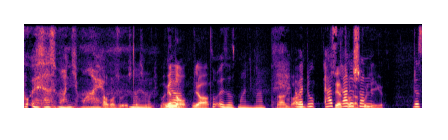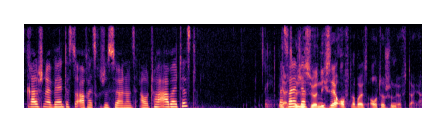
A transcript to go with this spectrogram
So ist es manchmal. Aber so ist das Naja. manchmal. Genau, ja. So ist es manchmal. Nein, Aber du hast gerade schon, Kollege. du hast gerade schon erwähnt, dass du auch als Regisseur und als Autor arbeitest. Was ja, als Regisseur nicht sehr oft, aber als Autor schon öfter, ja.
